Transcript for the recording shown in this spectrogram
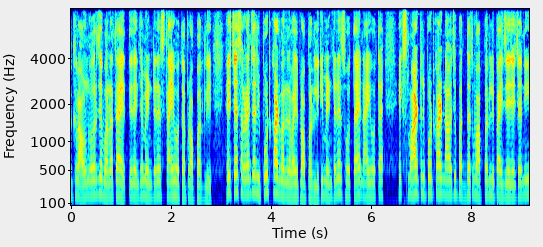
ग्राउंड वगैरे जे बनत आहेत ते त्यांच्या मेंटेनन्स नाही होत आहे प्रॉपरली हे त्या सगळ्यांचा रिपोर्ट कार्ड बनला पाहिजे प्रॉपरली की मेंटेनन्स होत आहे नाही होत आहे. एक स्मार्ट रिपोर्ट कार्ड नावाची पद्धत वापरली पाहिजे ज्याच्यानी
